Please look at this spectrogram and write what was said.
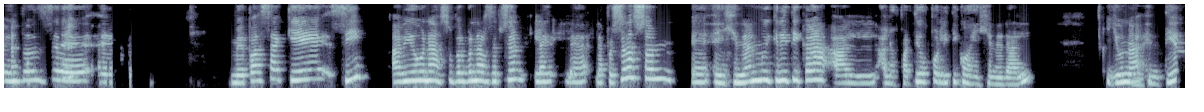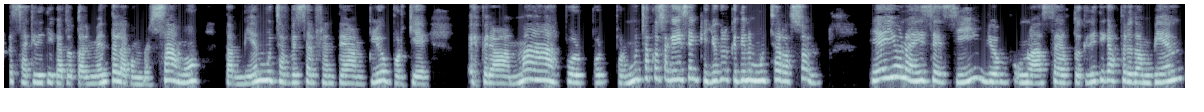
Entonces, me pasa que sí, ha habido una súper buena recepción. las personas son eh, en general muy críticas a los partidos políticos en general, y una entiende esa crítica totalmente, la conversamos, también muchas veces al Frente Amplio, porque esperaban más, por, muchas cosas que dicen que yo creo que tienen mucha razón. Y ahí uno dice, sí, yo, uno hace autocríticas, pero también,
